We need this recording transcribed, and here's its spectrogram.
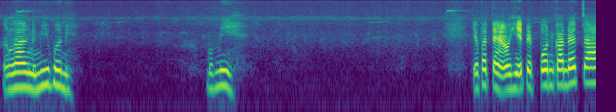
ข้างล่างนี่มีบ่นี่ บ่มี เดี๋ยวป้าแตงเอาเห็ดไปป่นก่อนเด้อจ้า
